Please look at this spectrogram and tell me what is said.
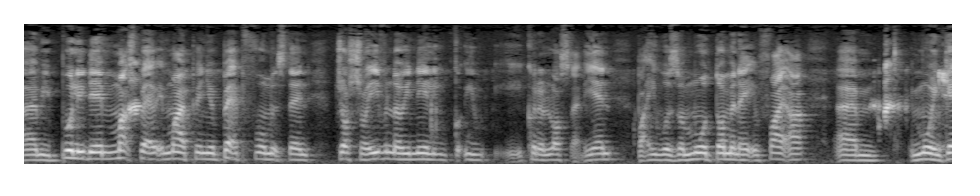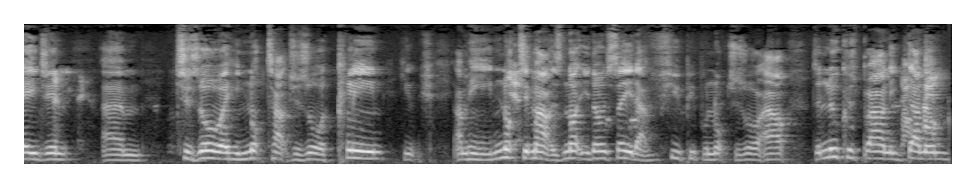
Um, he bullied him much better, in my opinion, better performance than Joshua. Even though he nearly got, he, he could have lost at the end, but he was a more dominating fighter, um, more engaging. Um, he knocked out Chisora clean. He, I mean, he knocked Yeah. him out. It's not you don't say that. Few people knocked Chisora out. The Lucas Browne, he done him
